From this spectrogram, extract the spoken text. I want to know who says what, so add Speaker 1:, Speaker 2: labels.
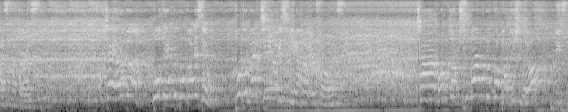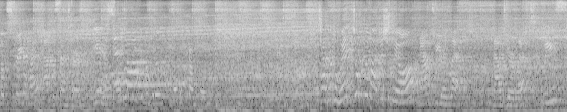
Speaker 1: cast members.
Speaker 2: 자, 여러분 모두 핸드폰 꺼내세요. 포토타임 진행하겠습니다.
Speaker 1: your phones.
Speaker 2: 자, 먼저 중앙부터 봐주시죠.
Speaker 1: Please look straight ahead at the center.
Speaker 2: 예, 센터. 자, 그리고 왼쪽도 봐주시고요.
Speaker 1: Now to your left. Now to your left, please.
